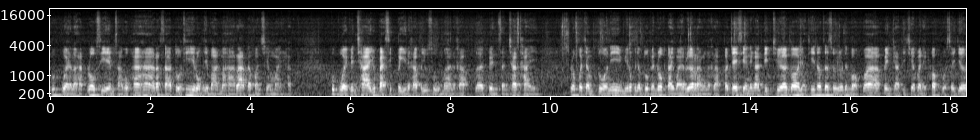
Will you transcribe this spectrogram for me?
ผู้ป่วยรหัสโรค CM 3655รักษาตัวที่โรงพยาบาลมหาราชนครเชียงใหม่ครับ ผู้ป่วยเป็นชายอายุ 80 ปีนะครับ อายุสูงมากนะครับ และเป็นสัญชาติไทย โรคประจำตัวนี่มีโรคประจำตัวเป็นโรคไตวายเรื้อรังนะครับ ปัจจัยเสี่ยงในการติดเชื้อก็อย่างที่ดรสุรยศได้บอกว่าเป็นการติดเชื้อภายในครอบครัวซะเยอะ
